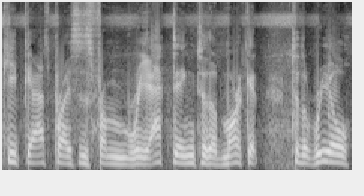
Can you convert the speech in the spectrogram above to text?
keep gas prices from reacting to the market, to the real,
